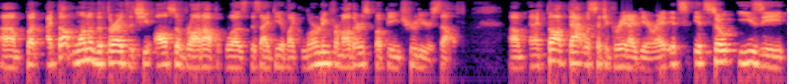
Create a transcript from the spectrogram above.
Um, but I thought one of the threads that she also brought up was this idea of like learning from others, but being true to yourself. Um, and I thought that was such a great idea, right? It's it's so easy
